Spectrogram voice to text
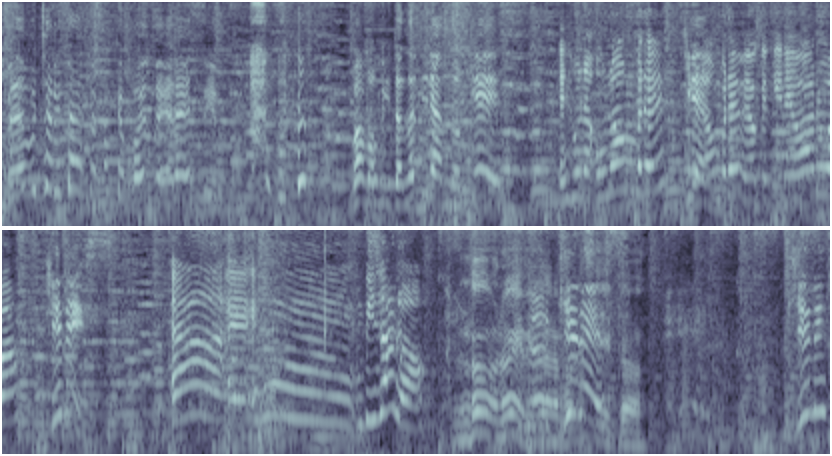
Me da mucha risa las cosas que pueden llegar a decir. Vamos, Vita, anda tirando. ¿Qué es? Es una, un hombre. ¿Quién? Un hombre, veo que tiene barba. ¿Quién es? Ah, eh, es un, un villano. No, no es villano, ¿Quién es? pobrecito. ¿Quién es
